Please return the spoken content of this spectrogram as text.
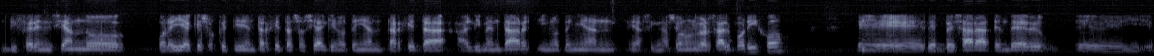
diferenciando por ahí aquellos que tienen tarjeta social, que no tenían tarjeta alimentar y no tenían asignación universal por hijo, eh, de empezar a atender eh,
